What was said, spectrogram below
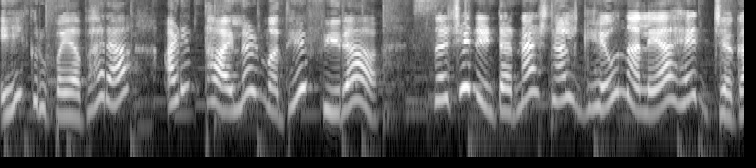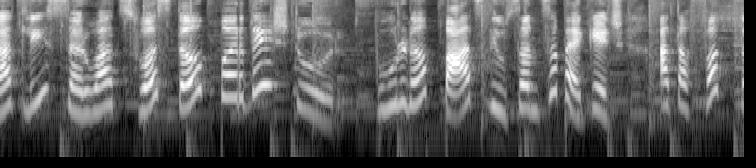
एक रुपया भरा आणि थायलंडमध्ये फिरा. सचिन इंटरनॅशनल घेऊन आले आहेत जगातली सर्वात स्वस्त परदेश टूर. पूर्ण पाच दिवसांचं पॅकेज. आता फक्त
